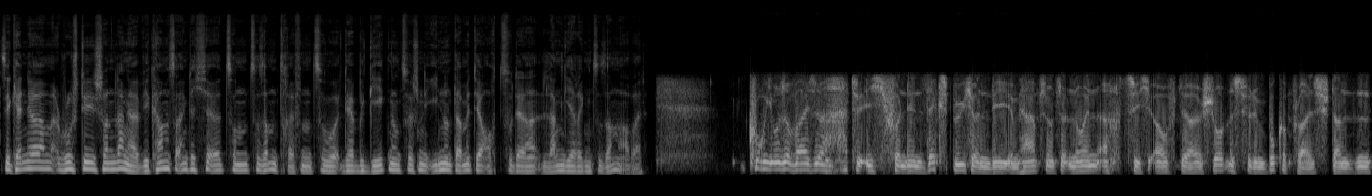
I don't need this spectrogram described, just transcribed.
Sie kennen ja Rushdie schon lange. Wie kam es eigentlich äh, zum Zusammentreffen, zu der Begegnung zwischen Ihnen und damit ja auch zu der langjährigen Zusammenarbeit? Kurioserweise hatte ich von den sechs Büchern, die im Herbst 1989 auf der Shortlist für den Booker Prize standen,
